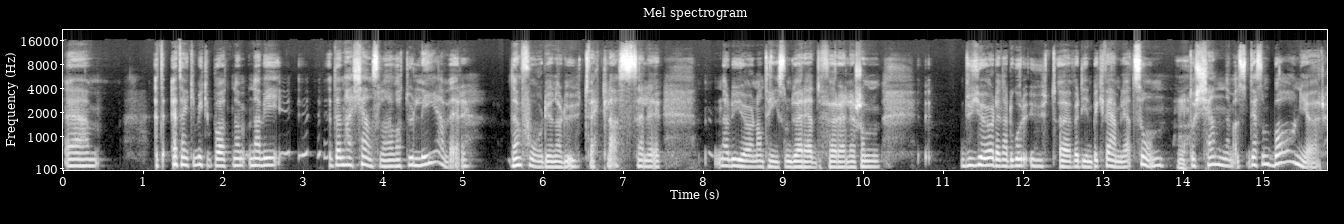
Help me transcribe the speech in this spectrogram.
Ehm, jag, jag tänker mycket på att när, när vi, den här känslan av att du lever, den får du när du utvecklas. Eller när du gör någonting som du är rädd för eller som du gör det när du går ut över din bekvämlighetszon. Då känner man, det som barn gör.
